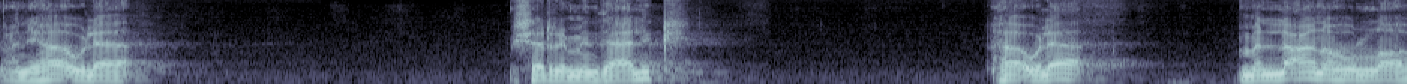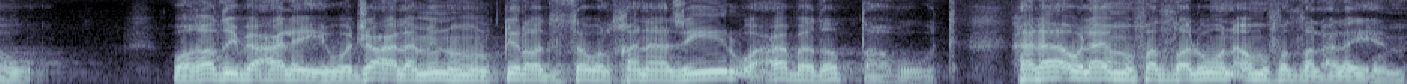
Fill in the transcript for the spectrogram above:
يعني هؤلاء بشر من ذلك هؤلاء من لعنه الله وغضب عليه وجعل منهم القردة والخنازير وعبد الطاغوت. هل هؤلاء مفضلون أو مفضل عليهم؟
